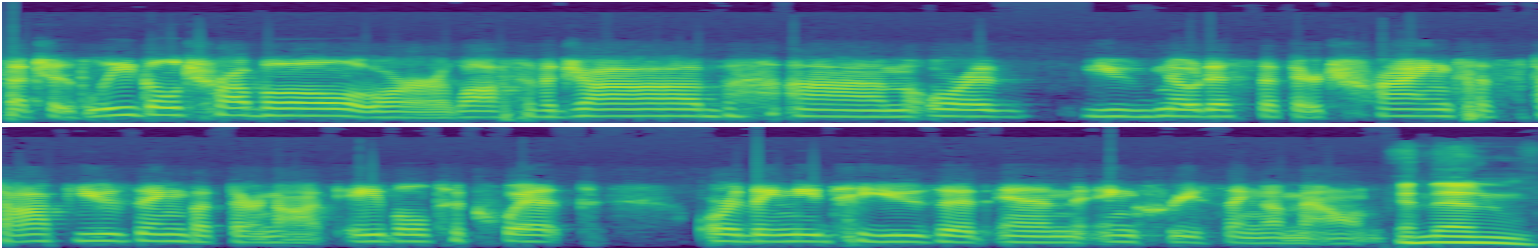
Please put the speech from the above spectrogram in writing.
such as legal trouble or loss of a job, um, or you notice that they're trying to stop using but they're not able to quit or they need to use it in increasing amounts. And then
